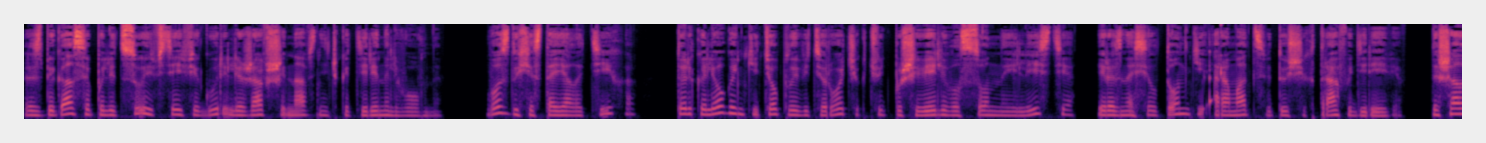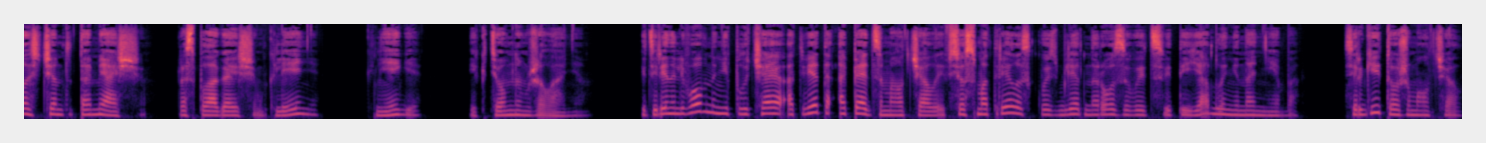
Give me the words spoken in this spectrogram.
разбегался по лицу и всей фигуре, лежавшей навзничь Катерины Львовны. В воздухе стояло тихо, только легонький теплый ветерочек чуть пошевеливал сонные листья и разносил тонкий аромат цветущих трав и деревьев. Дышалось чем-то томящим, располагающим к лени, к неге и к темным желаниям. Катерина Львовна, не получая ответа, опять замолчала и все смотрела сквозь бледно-розовые цветы яблони на небо. Сергей тоже молчал,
